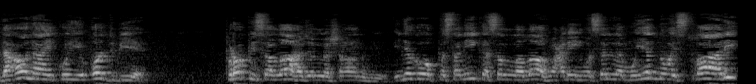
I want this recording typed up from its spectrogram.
da onaj koji odbije propis Allaha jalla šanuhu i njegovog poslanika sallallahu alaihi wasallam u jednoj stvari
